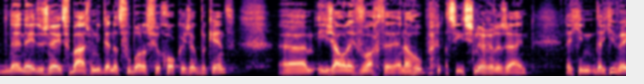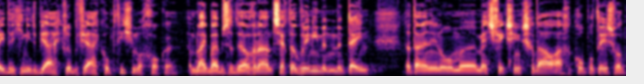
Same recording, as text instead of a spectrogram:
nee, nee, dus nee, het verbaast me niet. En dat voetballers veel gokken is ook bekend. Um, je zou alleen verwachten en hopen dat ze iets snuggerder zijn dat je, dat je weet dat je niet op je eigen club of je eigen competitie mag gokken. En blijkbaar hebben ze dat wel gedaan. Het zegt ook weer niet meteen dat daar een enorm matchfixingskanaal aan gekoppeld is. Want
